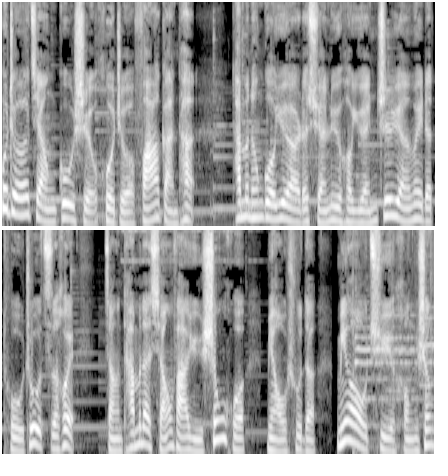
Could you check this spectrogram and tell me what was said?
或者讲故事，或者发感叹。他们通过悦耳的旋律和原汁原味的土著词汇，将他们的想法与生活描述的妙趣横生。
